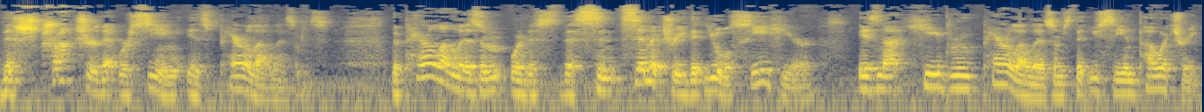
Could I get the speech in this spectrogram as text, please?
the structure that we're seeing is parallelisms. The parallelism or the, the symmetry that you will see here is not Hebrew parallelisms that you see in poetry.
